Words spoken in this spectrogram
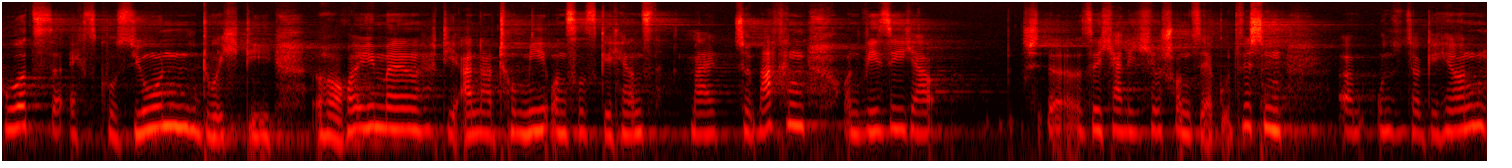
kurze Exkursion durch die Räume, die Anatomie unseres Gehirns mal zu machen. Und wie Sie ja äh, sicherlich schon sehr gut wissen, unser Gehirn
